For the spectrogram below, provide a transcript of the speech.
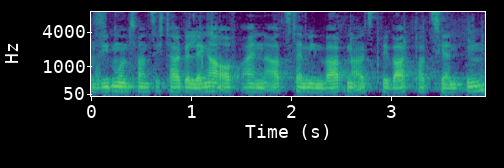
27 Tage länger auf einen Arzttermin warten als Privatpatienten.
